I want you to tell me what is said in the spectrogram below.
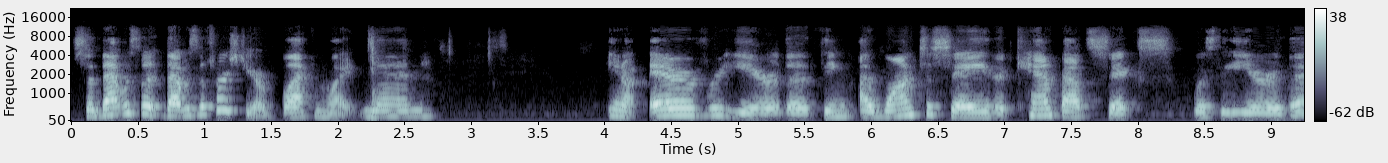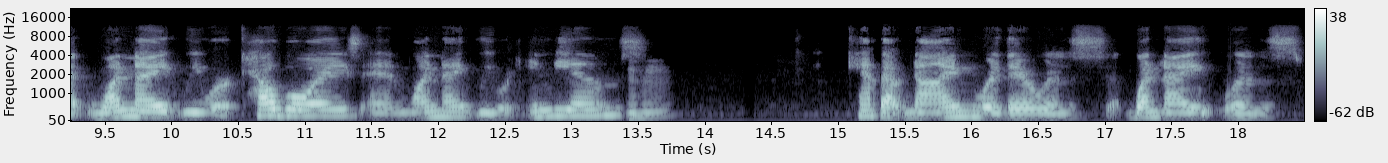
so that was the that was the first year black and white. And then you know every year the thing i want to say that camp out six was the year that one night we were cowboys and one night we were indians. Mm-hmm. camp out nine where there was one night was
